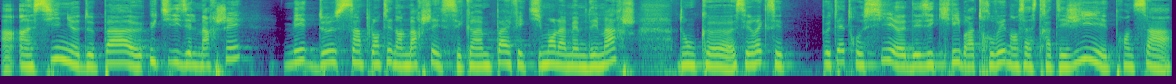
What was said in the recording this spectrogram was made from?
un, signe de pas utiliser le marché, mais de s'implanter dans le marché. C'est quand même pas effectivement la même démarche. Donc c'est vrai que c'est peut-être aussi des équilibres à trouver dans sa stratégie et de prendre ça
